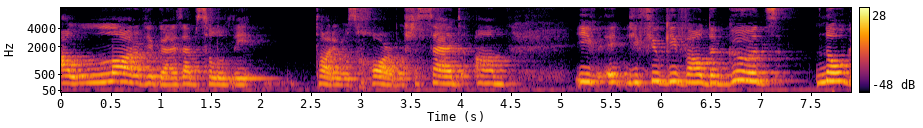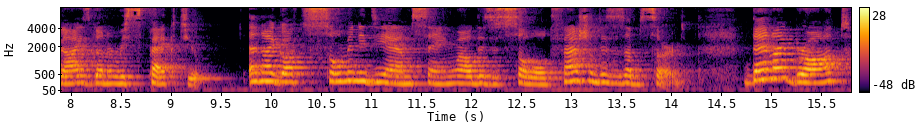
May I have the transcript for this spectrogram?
a lot of you guys absolutely thought it was horrible. She said, um, if, if you give out the goods, no guy's gonna respect you. And I got so many DMs saying, well, this is so old fashioned, this is absurd. Then I brought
